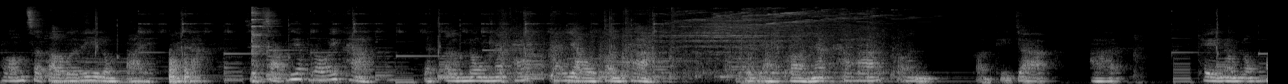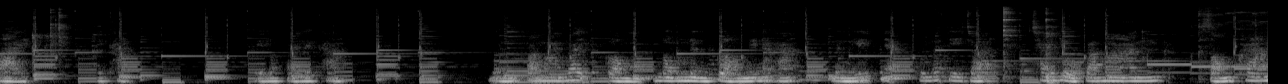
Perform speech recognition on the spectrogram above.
พร้อมสตรอเบอรี่ลงไปนะคะ เสร็จสับเรียบร้อยค่ะ จะเติมนมนะคะเขย่าก่อนค่ะเขย่าก่อนนะคะ ก่อนก่อนที่จะเทนมลงไปเลยค่ะ เทลงไปเลยค่ะ เหมือนประมาณว่ากล่องนมหนึ่งกล่องนี้นะคะหนึ่งลิตรเนี่ยคุณนตีจะใช้อยู่ประมาณสองครั้ง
